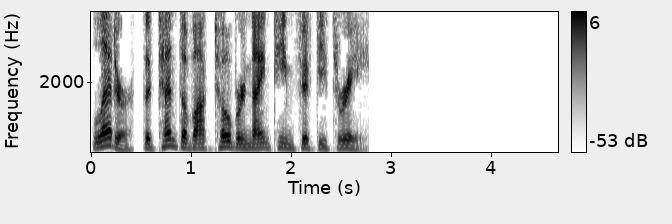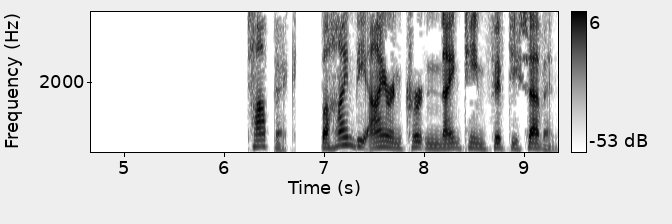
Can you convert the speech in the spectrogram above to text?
Letter, 10 October 1953. Behind the Iron Curtain 1957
